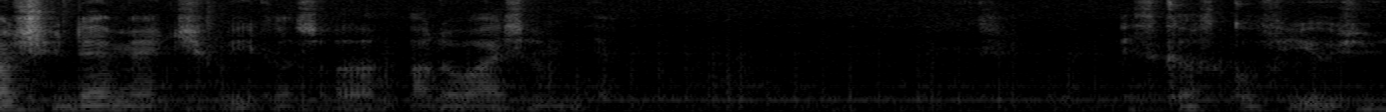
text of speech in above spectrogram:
much damage because uh, otherwise I'm it causes confusion.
